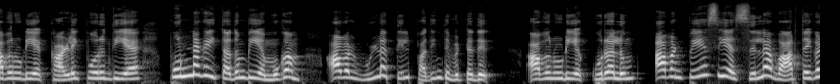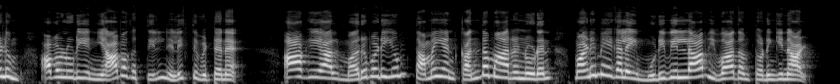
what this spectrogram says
அவனுடைய களை பொருந்திய புன்னகை ததும்பிய முகம் அவள் உள்ளத்தில் பதிந்துவிட்டது. அவனுடைய குரலும் அவன் பேசிய சில வார்த்தைகளும் அவளுடைய ஞாபகத்தில் நிலைத்துவிட்டன. ஆகையால் மறுபடியும் தமையன் கந்தமாறனுடன் மணிமேகலை முடிவில்லா விவாதம் தொடங்கினாள்.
